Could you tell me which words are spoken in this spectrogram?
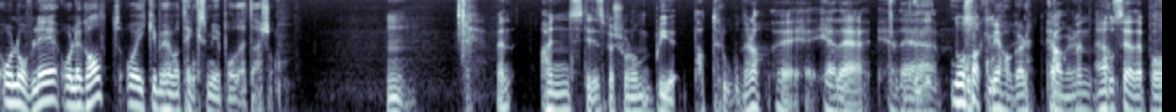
og lovlig og legalt, og ikke behøve å tenke så mye på dette. her sånn. Men han stiller spørsmål om blypatroner, da. Eh, Er det, er det Nå snakker vi hagl. Ja, men Ja. hvordan er det på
